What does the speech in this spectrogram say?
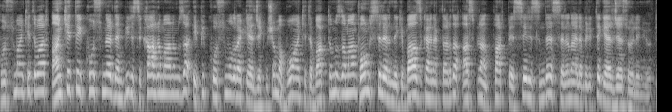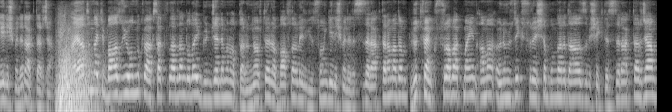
kostüm anketi var. Anketteki kostümlerden birisi kahramanımıza epik kostüm olarak gelecekmiş ama bu ankete baktığımız zaman form sitelerindeki bazı kaynaklarda aspirant part 5 serisinde Selena ile birlikte geleceği söyleniyor. Gelişmeleri aktaracağım. Hayatımdaki bazı yoğunluk ve aksaklıklardan dolayı güncelleme notları, nerfler ve bufflarla ilgili son gelişmeleri sizlere aktaramadım. Lütfen kusura bakmayın ama önümüzdeki süreçte bunları daha hızlı bir şekilde sizlere aktaracağım.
